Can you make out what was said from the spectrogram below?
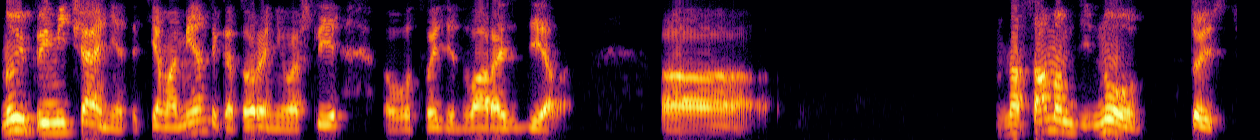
Ну и примечания, это те моменты, которые не вошли вот в эти два раздела. Э, на самом деле, ну, то есть,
